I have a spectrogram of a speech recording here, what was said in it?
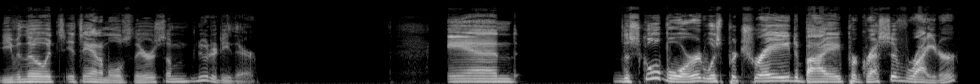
Even though it's it's animals, there's some nudity there. And the school board was portrayed by a progressive writer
